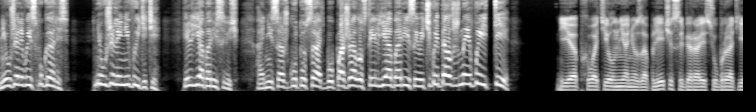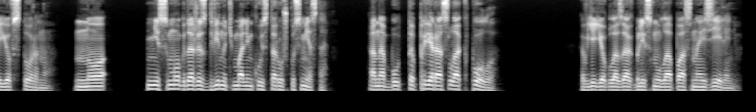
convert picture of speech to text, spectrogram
Неужели вы испугались? Неужели не выйдете? «Илья Борисович, они сожгут усадьбу! Пожалуйста, Илья Борисович, вы должны выйти!» Я обхватил няню за плечи, собираясь убрать ее в сторону. Но не смог даже сдвинуть маленькую старушку с места. Она будто приросла к полу. В ее глазах блеснула опасная зелень,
